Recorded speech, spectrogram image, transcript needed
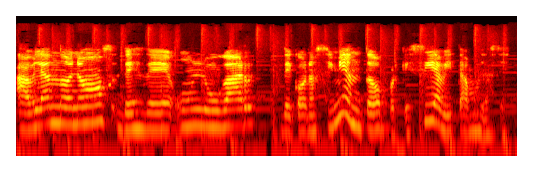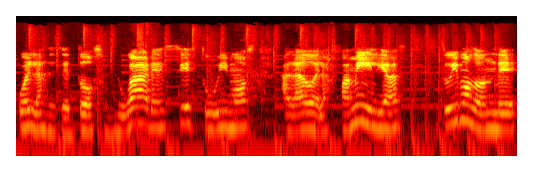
hablándonos desde un lugar de conocimiento, porque sí habitamos las escuelas desde todos sus lugares, sí estuvimos al lado de las familias, estuvimos donde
